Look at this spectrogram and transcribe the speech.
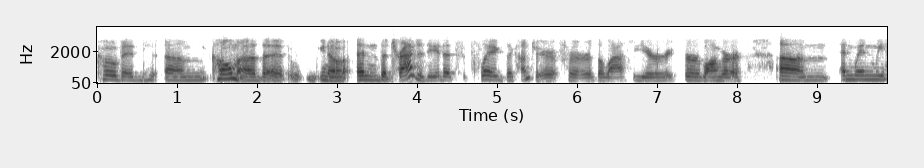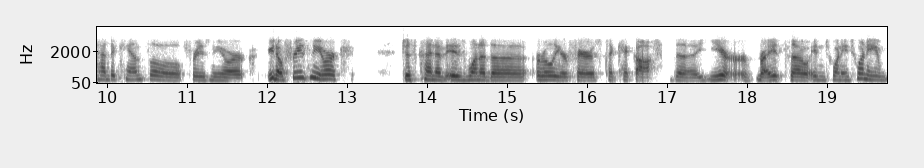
COVID um, coma that you know, and the tragedy that's plagued the country for the last year or longer. Um, and when we had to cancel Frieze New York, you know, Frieze New York just kind of is one of the earlier fairs to kick off the year, right? So in 2020,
